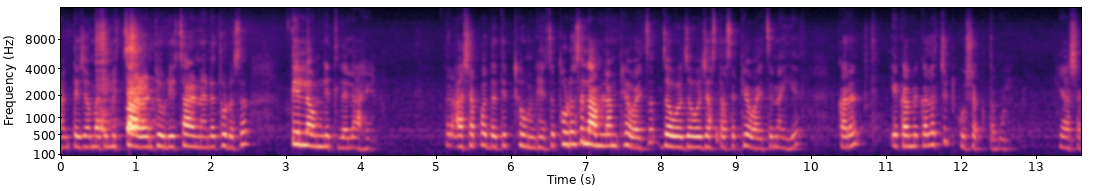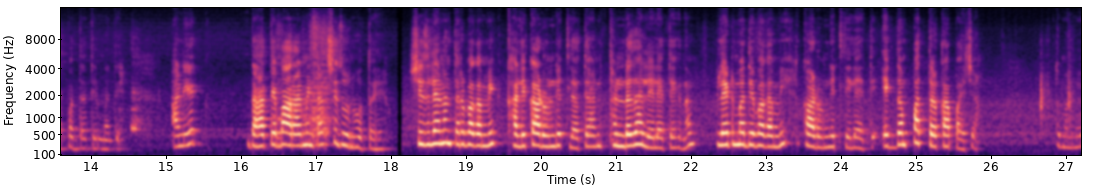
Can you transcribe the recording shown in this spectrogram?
आणि त्याच्यामध्ये मी चाळण ठेवली चाळण्याला थोडंसं तेल लावून घेतलेलं आहे. तर अशा पद्धतीत ठेवून घ्यायचं. थोडंसं लांब लांब ठेवायचं. जवळजवळ जास्त असं ठेवायचं नाही आहे कारण एकामेकाला चिटकू शकतं मग. हे अशा पद्धतीमध्ये. आणि एक दहा ते बारा मिनटात शिजवून होतं हे. शिजल्यानंतर बघा मी खाली काढून घेतले होते आणि थंड झालेले आहेत एकदम. प्लेटमध्ये बघा मी काढून घेतलेले आहेत ते. एकदम पातळ कापायच्या. तुम्हाला मी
